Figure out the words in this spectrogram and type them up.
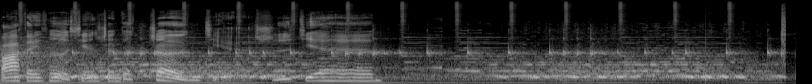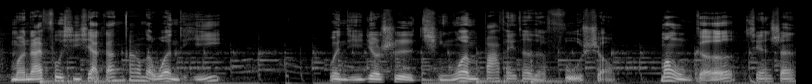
巴菲特先生的正解时间，我们来复习一下刚刚的问题。问题就是，请问巴菲特的副手孟格先生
